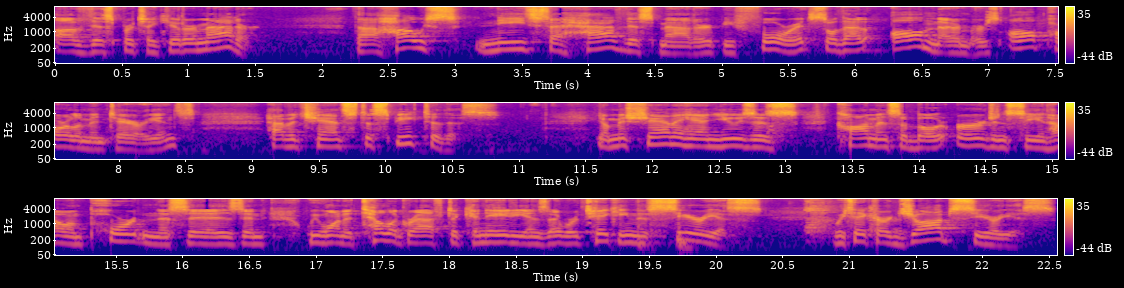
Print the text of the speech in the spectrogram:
of this particular matter. The House needs to have this matter before it so that all members, all parliamentarians, have a chance to speak to this. You know, Ms. Shanahan uses comments about urgency and how important this is, and we want to telegraph to Canadians that we're taking this serious. We take our job serious.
